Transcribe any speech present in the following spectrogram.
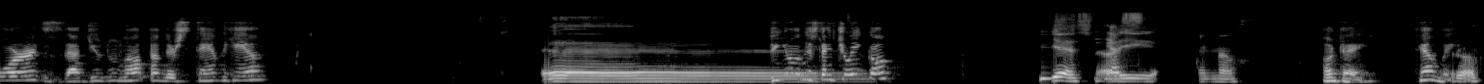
words that you do not understand here? Uh, Do you understand chewing gum? Yes, Yes. I, I know. Okay, tell me. Drop.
